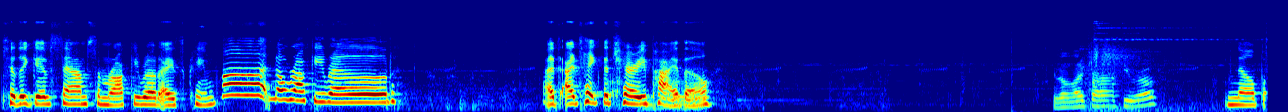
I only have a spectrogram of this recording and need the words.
Tilly gives Sam some Rocky Road ice cream. What? No Rocky Road. I'd, I'd take the cherry pie though. You don't like Rocky Road? Nope.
